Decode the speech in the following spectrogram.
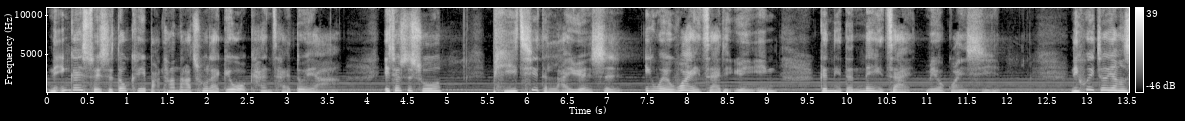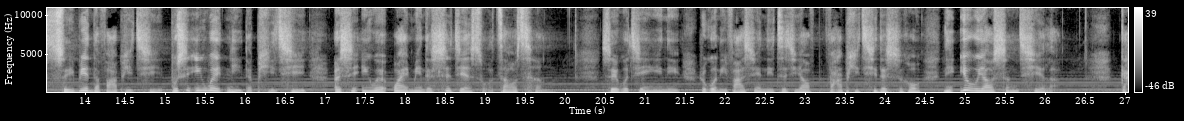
你应该随时都可以把它拿出来给我看才对啊。也就是说，脾气的来源是。因为外在的原因，跟你的内在没有关系。你会这样随便的发脾气，不是因为你的脾气，而是因为外面的事件所造成。所以我建议你，如果你发现你自己要发脾气的时候，你又要生气了，赶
